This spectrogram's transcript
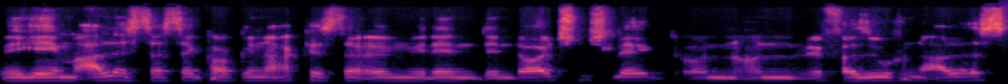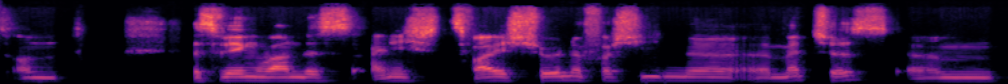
wir geben alles, dass der Kokinakis da irgendwie den, den Deutschen schlägt und, und wir versuchen alles. Und deswegen waren das eigentlich zwei schöne verschiedene äh, Matches. Ähm,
